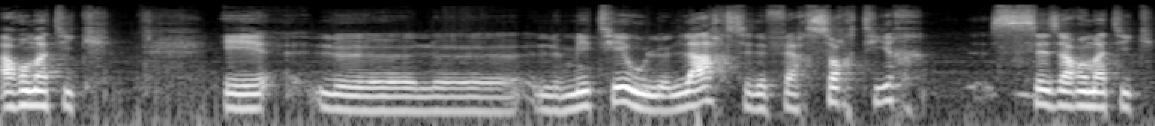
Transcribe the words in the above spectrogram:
aromatiques. Et le, métier ou l'art, c'est de faire sortir ces aromatiques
